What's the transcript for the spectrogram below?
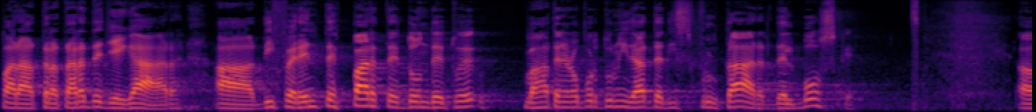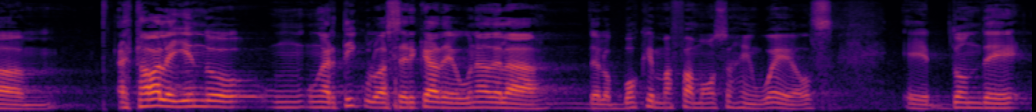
para tratar de llegar a diferentes partes donde tú vas a tener oportunidad de disfrutar del bosque. Um, estaba leyendo un, artículo acerca de uno de, los bosques más famosos en Wales, eh, donde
